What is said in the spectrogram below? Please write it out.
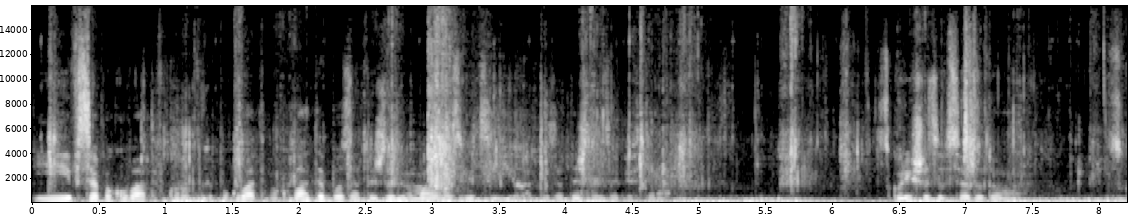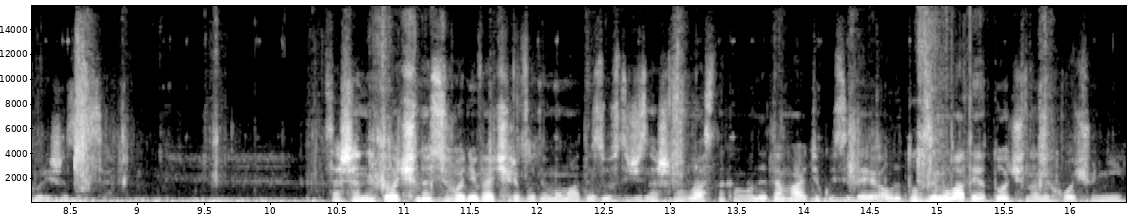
І все пакувати в коробки. Пакувати, пакувати, бо за тиждень ми маємо звідси їхати. За тиждень, за півтора. Скоріше за все додому. Скоріше за все. Це ще не точно. Сьогодні ввечері будемо мати зустріч з нашими власниками. Вони там мають якусь ідею. Але тут зимувати я точно не хочу. Ні.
